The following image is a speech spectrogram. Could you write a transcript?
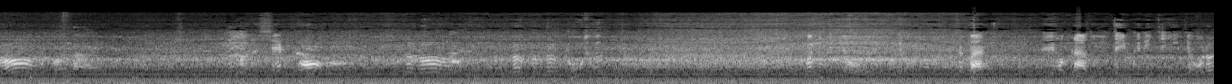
nó gọi là nó gọi là xét con nó nó nó, nó, nó đủ thứ. Có những cái chỗ các bạn để hôm nào tôi tìm cái địa chỉ chỗ đó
